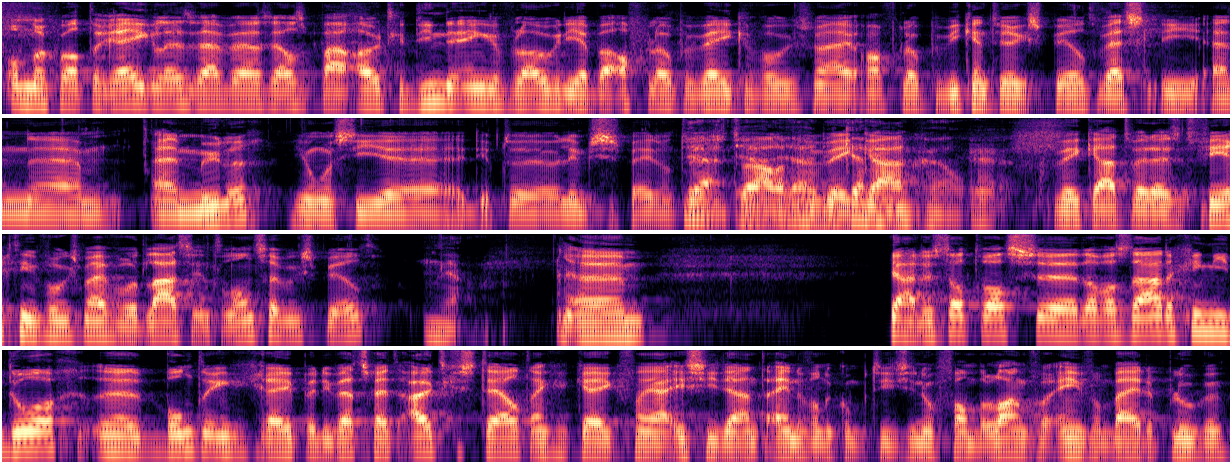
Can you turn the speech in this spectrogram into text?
om nog wat te regelen. Ze hebben zelfs een paar oud-gedienden ingevlogen. Die hebben afgelopen weken, volgens mij, afgelopen weekend weer gespeeld. Wesley en, um, en Muller. Jongens die, uh, die op de Olympische Spelen van 2012 ja, ja, ja, en WK, WK 2014 volgens mij voor het laatste Interlands hebben gespeeld. Ja. Um, ja, dus dat was, uh, dat was daar. Dat ging niet door. Uh, bond ingegrepen, die wedstrijd uitgesteld en gekeken van ja, is hij daar aan het einde van de competitie nog van belang voor een van beide ploegen?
